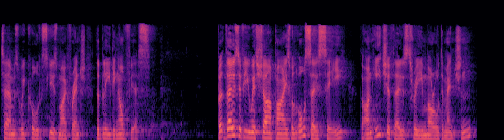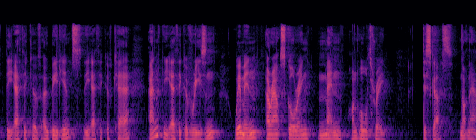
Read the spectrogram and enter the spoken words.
terms, we call, excuse my French, the bleeding obvious. But those of you with sharp eyes will also see that on each of those three moral dimensions the ethic of obedience, the ethic of care, and the ethic of reason women are outscoring men on all three. Discuss, not now.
